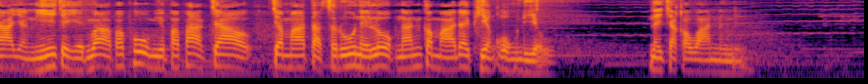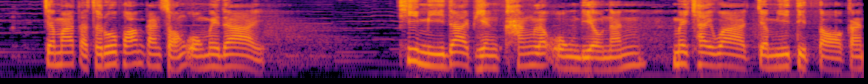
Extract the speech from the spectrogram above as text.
ณาอย่างนี้จะเห็นว่าพระผู้มีพระภาคเจ้าจะมาตัดสรู้ในโลกนั้นก็มาได้เพียงองค์เดียว ในจักรวาลหนึ่ง จะมาตัดสรู้พร้อมกันสององค์ไม่ได้ ที่มีได้เพียงครั้งละองค์เดียวนั้น ไม่ใช่ว่าจะมีติดต่อกัน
